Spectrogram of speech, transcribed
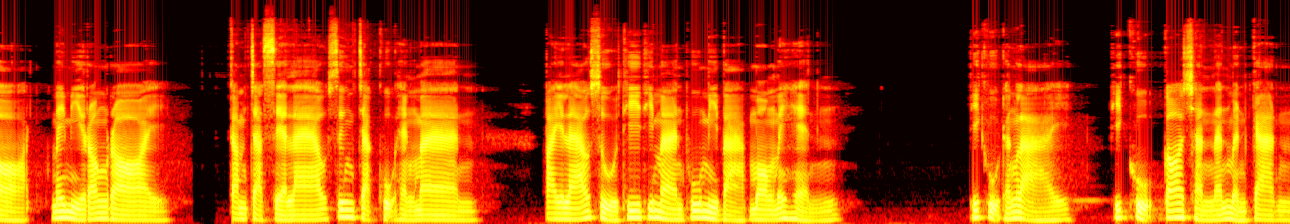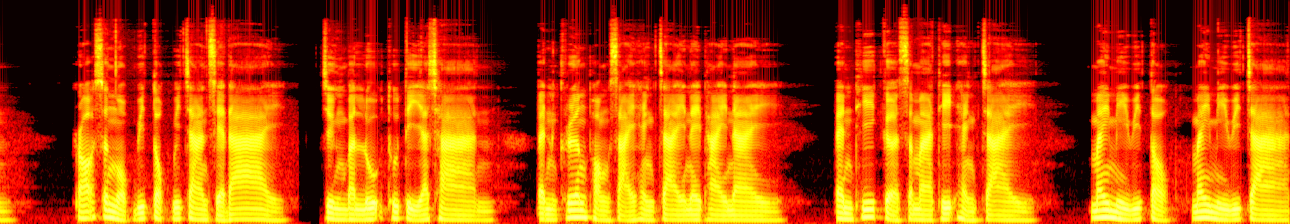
บอดไม่มีร่องรอยกำจัดเสียแล้วซึ่งจักขุแห่งมารไปแล้วสู่ที่ที่มารผู้มีบาปมองไม่เห็น พิขุทั้งหลาย พิขุก็ฉันนั้นเหมือนกัน เพราะสงบวิตกวิจารเสียได้ จึงบรรลุทุติยฌานเป็นเครื่องผ่องใสแห่งใจในภายใน เป็นที่เกิดสมาธิแห่งใจ ไม่มีวิตก ไม่มีวิจาร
